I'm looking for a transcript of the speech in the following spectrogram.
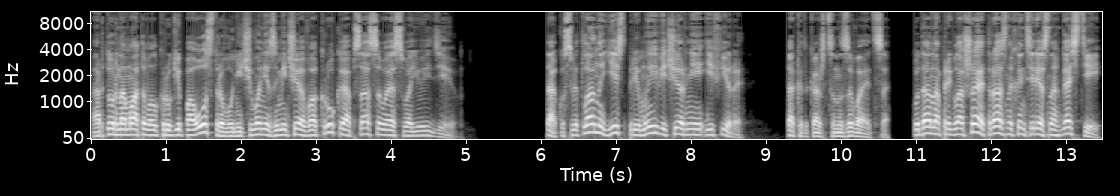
Артур наматывал круги по острову, ничего не замечая вокруг и обсасывая свою идею. Так, у Светланы есть прямые вечерние эфиры, так это, кажется, называется, куда она приглашает разных интересных гостей,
